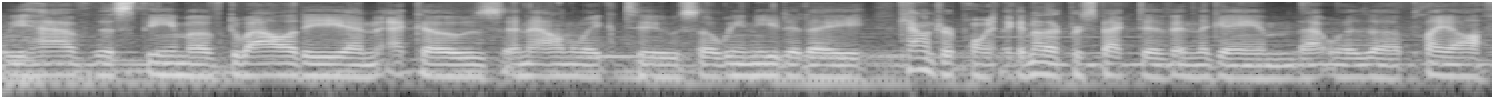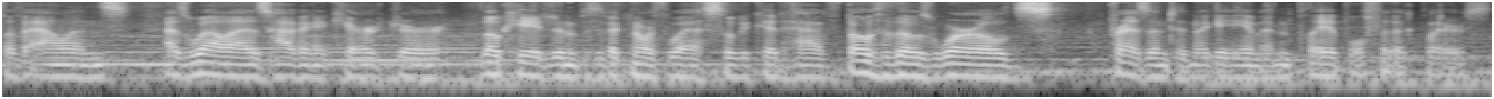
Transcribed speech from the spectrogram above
We have this theme of duality and echoes in Alan Wake 2, so we needed a counterpoint, like another perspective in the game that would uh, play off of Alan's, as well as having a character located in the Pacific Northwest, so we could have both of those worlds present in the game and playable for the players.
